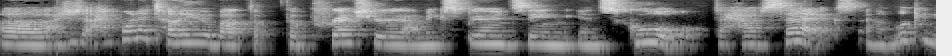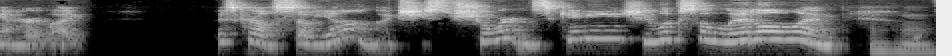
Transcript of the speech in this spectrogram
uh, I just I want to tell you about the, the pressure I'm experiencing in school to have sex. And I'm looking at her like, this girl's so young. Like she's short and skinny. She looks so little. And Mhm.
